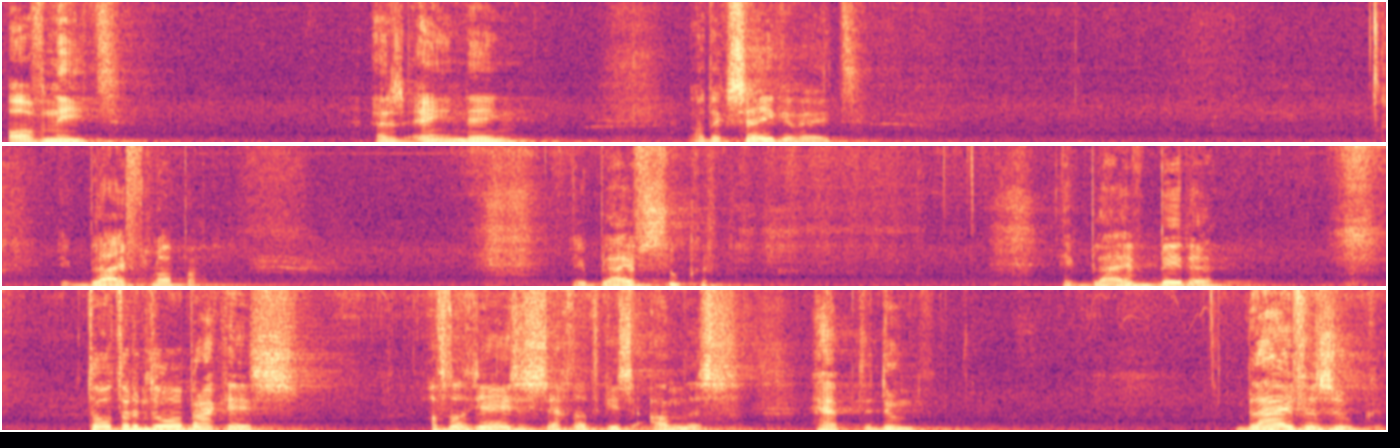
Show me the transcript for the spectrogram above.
of niet, er is één ding wat ik zeker weet. Ik blijf kloppen. Ik blijf zoeken. Ik blijf bidden. Tot er een doorbraak is. Of dat Jezus zegt dat ik iets anders heb te doen. Blijven zoeken.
